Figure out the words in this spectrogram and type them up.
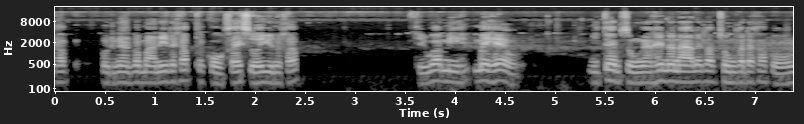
ครับผลงานประมาณนี้นะครับตะโกกไซส์สวยอยู่นะครับ ถือว่ามีไม่แห้ว มีเต็มส่งงานให้นานาได้รับชมกันนะครับผม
